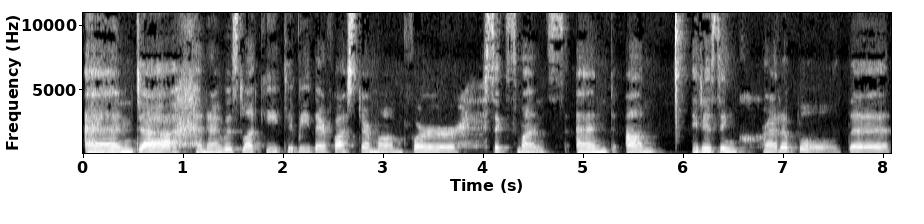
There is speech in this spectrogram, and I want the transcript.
And uh, and I was lucky to be their foster mom for six months, and um, it is incredible the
